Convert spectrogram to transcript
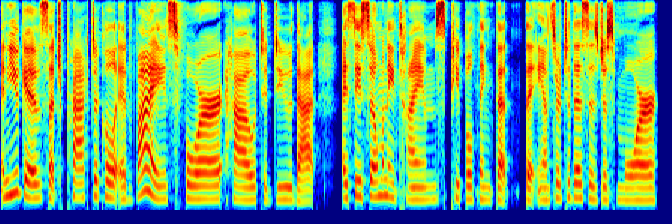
And you give such practical advice for how to do that. I see so many times people think that the answer to this is just more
